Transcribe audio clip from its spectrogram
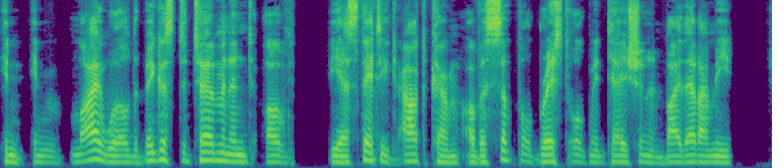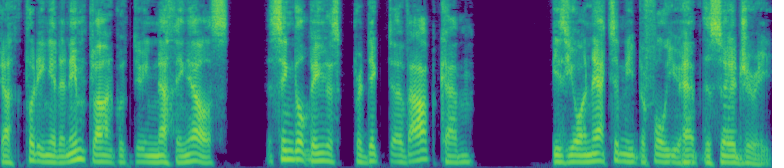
in, in my world, the biggest determinant of the aesthetic outcome of a simple breast augmentation. And by that, I mean just putting in an implant with doing nothing else. The single biggest predictor of outcome is your anatomy before you have the surgery.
